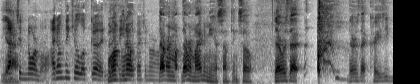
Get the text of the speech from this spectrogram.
Yeah. Back to normal. I don't think he'll look good, but I well, think you he'll know, look back to normal. that that reminded me of something. So there was that there was that crazy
